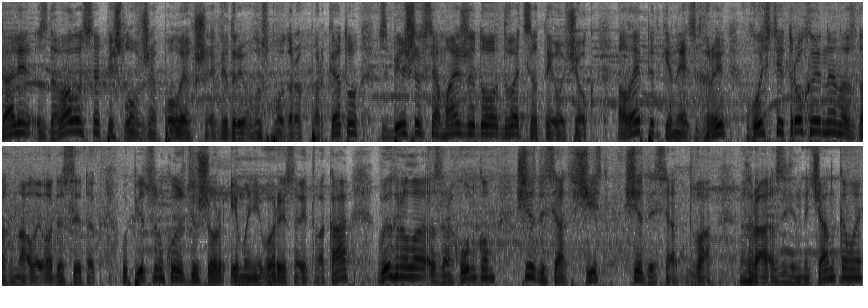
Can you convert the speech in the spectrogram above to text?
Далі, здавалося, пішло вже полегше. Відрив господарок паркету збільшився майже до 20 очок. Але під кінець гри гості трохи не наздогнали одеситок. У підсумку з дюшор імені Бориса Літвака виграла з рахунком 66-62. Гра з вінничанками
